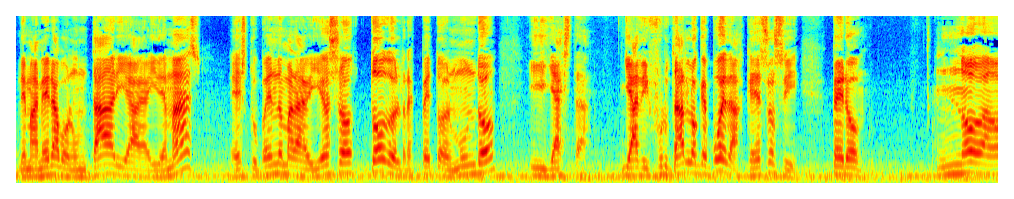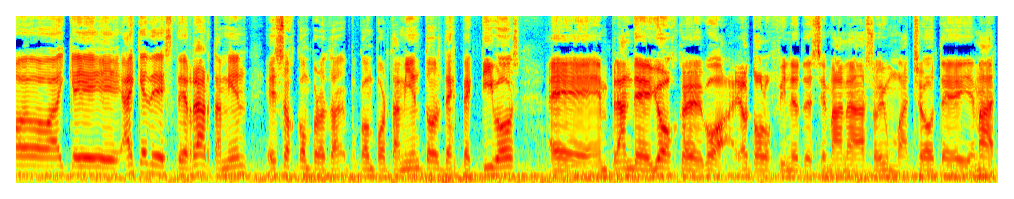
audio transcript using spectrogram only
de manera voluntaria y demás, estupendo, maravilloso, todo el respeto del mundo y ya está. Y a disfrutar lo que puedas, que eso sí, pero no hay que, hay que desterrar también esos comportamientos despectivos eh, en plan de yo que yo todos los fines de semana soy un machote y demás.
